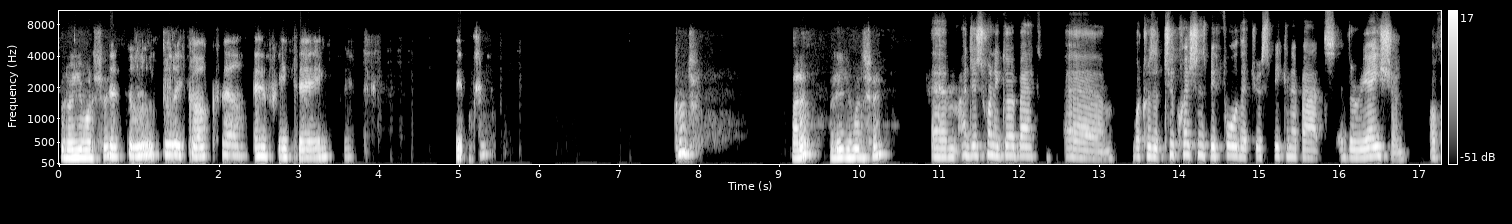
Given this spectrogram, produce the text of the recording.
what do you want to say? Dat doe, doe ik ook wel, every day. Good. Anna, what did you want to say? Um, I just want to go back. Um, what was it? Two questions before that you were speaking about variation of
